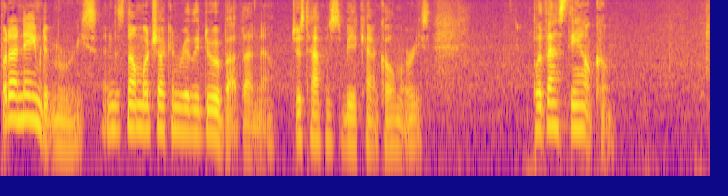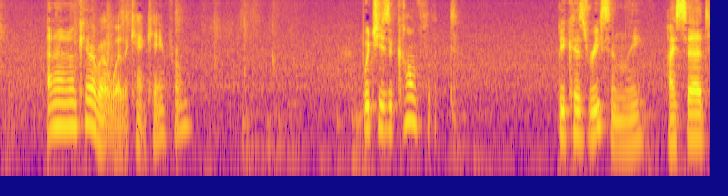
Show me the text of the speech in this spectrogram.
But I named it Maurice, and there's not much I can really do about that now. Just happens to be a cat called Maurice. But that's the outcome. And I don't care about where the cat came from. Which is a conflict. Because recently I said,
